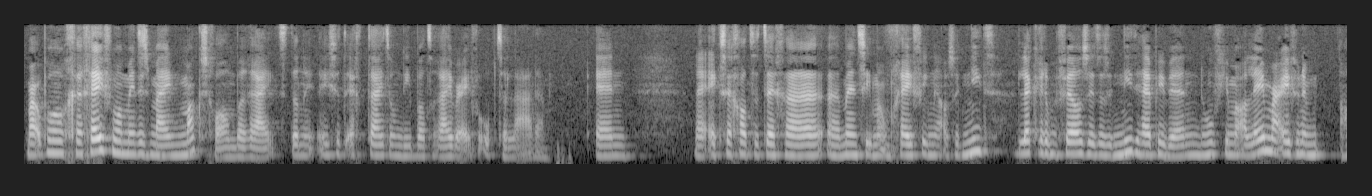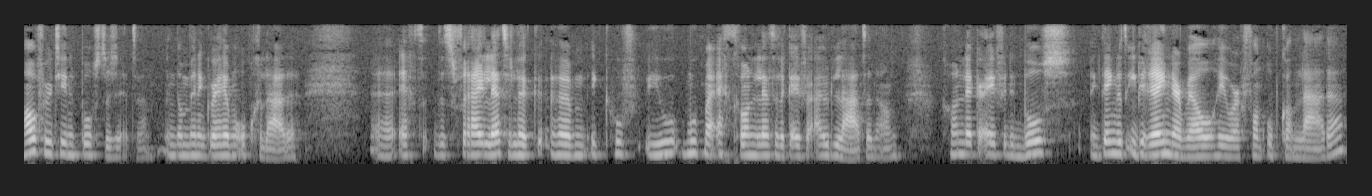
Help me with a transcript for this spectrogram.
Maar op een gegeven moment is mijn max gewoon bereikt. Dan is het echt tijd om die batterij weer even op te laden. En nou, ik zeg altijd tegen uh, mensen in mijn omgeving: nou, als ik niet lekker in mijn vel zit, als ik niet happy ben, dan hoef je me alleen maar even een half uurtje in het bos te zetten. En dan ben ik weer helemaal opgeladen. echt, dat is vrij letterlijk. Um, ik hoef, je moet me echt gewoon letterlijk even uitlaten dan. Gewoon lekker even in het bos. Ik denk dat iedereen daar wel heel erg van op kan laden.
